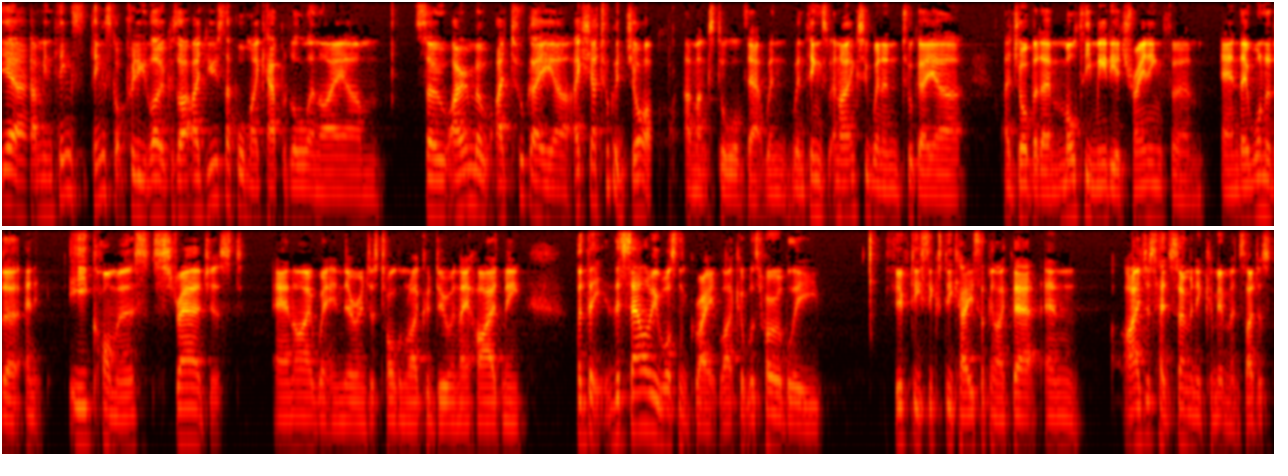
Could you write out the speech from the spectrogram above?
yeah, I mean things things got pretty low because I'd used up all my capital and I um so I remember I took a uh, actually I took a job amongst all of that when when things and I actually went and took a uh, a job at a multimedia training firm and they wanted a, an e-commerce strategist and I went in there and just told them what I could do and they hired me. But the the salary wasn't great like it was probably 50 60k something like that and I just had so many commitments I just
